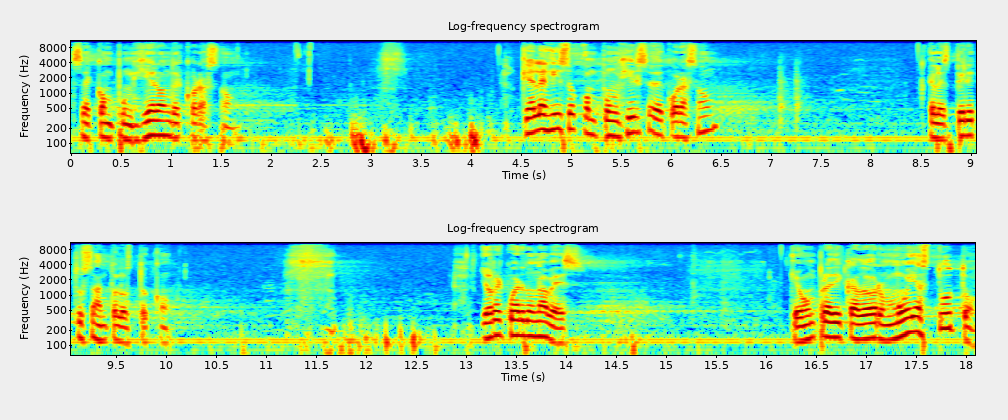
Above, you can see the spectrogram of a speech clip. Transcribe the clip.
se compungieron de corazón. ¿Qué les hizo compungirse de corazón? El Espíritu Santo los tocó. Yo recuerdo una vez que un predicador muy astuto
